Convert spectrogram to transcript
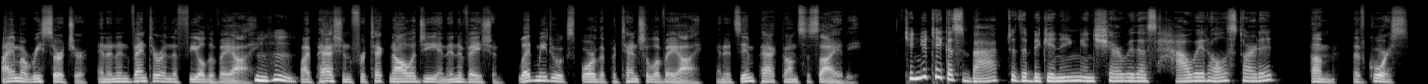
I am a researcher and an inventor in the field of AI. Mm-hmm. My passion for technology and innovation led me to explore the potential of AI and its impact on society. Can you take us back to the beginning and share with us how it all started? Um, of course.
